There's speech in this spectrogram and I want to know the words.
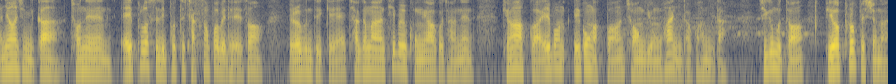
안녕하십니까. 저는 A 플러스 리포트 작성법에 대해서 여러분들께 자그마한 팁을 공유하고자 하는 경영학과 1번, 10학번 정용환이라고 합니다. 지금부터 비어 프로페셔널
